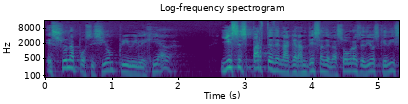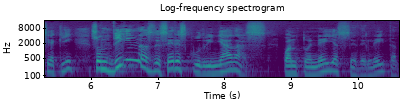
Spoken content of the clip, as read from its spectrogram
Es una posición privilegiada. Y esa es parte de la grandeza de las obras de Dios que dice aquí. Son dignas de ser escudriñadas cuanto en ellas se deleitan.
